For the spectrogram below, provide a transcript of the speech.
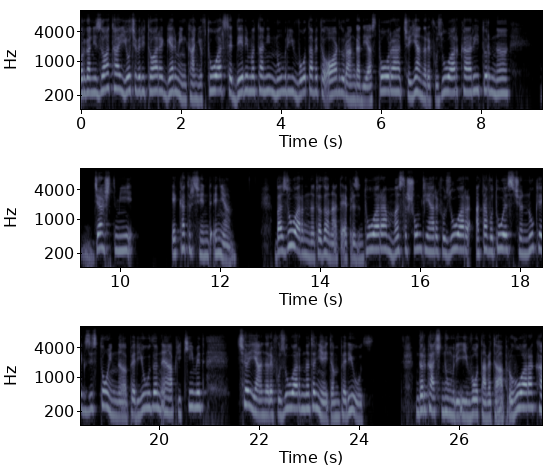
Organizata joqeveritare Germin ka njoftuar se deri më tani numri i votave të ardhura nga diaspora që janë refuzuar ka arritur në e katërqind e një. Bazuar në të dhënat e prezantuara, më së shumti janë refuzuar ata votues që nuk ekzistojnë në periudhën e aplikimit që janë refuzuar në të njëjtën periudhë. Ndërkaq numri i votave të aprovuara ka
